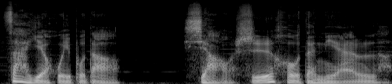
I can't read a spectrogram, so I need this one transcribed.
再也回不到小时候的年了。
